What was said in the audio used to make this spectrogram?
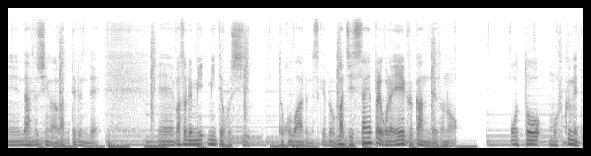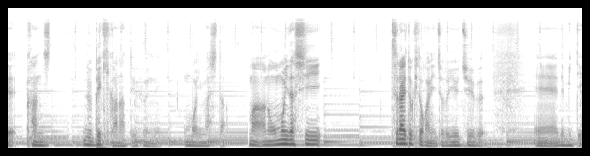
えー、ダンスシーンが上がってるんで、えー、まあ、それ見てほしいとこはあるんですけど、まあ、実際やっぱりこれ映画館でその音も含めて感じるべきかなというふうに思いました。まあ、あの思い出し辛い時とかにちょっと YouTube、えー、で見て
